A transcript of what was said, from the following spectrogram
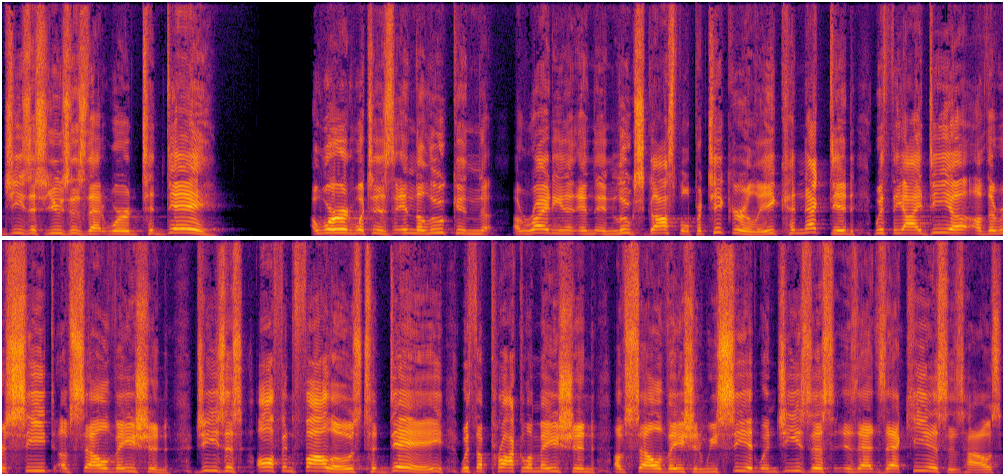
Jesus uses that word today. a word which is in the Lucan writing in, in Luke's gospel, particularly connected with the idea of the receipt of salvation. Jesus often follows today with a proclamation of salvation. We see it when Jesus is at Zacchaeus' house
